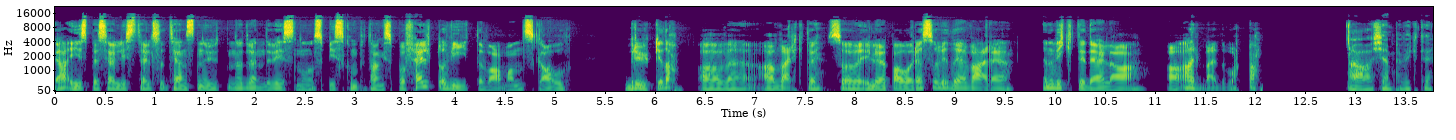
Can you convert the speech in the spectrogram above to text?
ja, i spesialisthelsetjenesten uten nødvendigvis noe spisskompetanse på felt, og vite hva man skal bruke da, av, av verktøy. Så i løpet av året så vil det være en viktig del av, av arbeidet vårt. Da. Ja, kjempeviktig.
